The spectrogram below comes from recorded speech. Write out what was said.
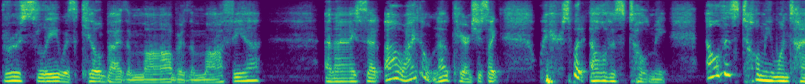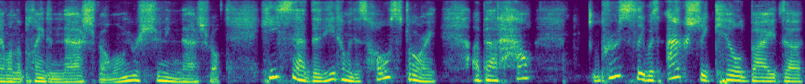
bruce lee was killed by the mob or the mafia and I said, Oh, I don't know, Karen. She's like, Well, here's what Elvis told me. Elvis told me one time on the plane to Nashville when we were shooting Nashville. He said that he told me this whole story about how Bruce Lee was actually killed by the,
